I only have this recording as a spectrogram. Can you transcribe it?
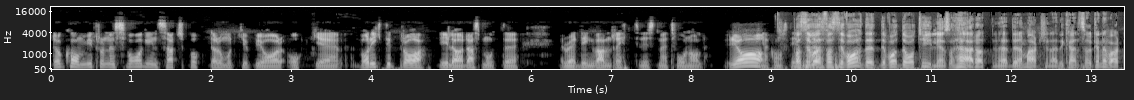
de kom ju från en svag insats borta mot QPR och eh, var riktigt bra i lördags mot eh, Reading. Vann rättvist med 2-0. Ja, fast, det var, fast det, var, det, det, var, det var tydligen så här att den här, den här matchen, det kan, så kan det ha varit.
